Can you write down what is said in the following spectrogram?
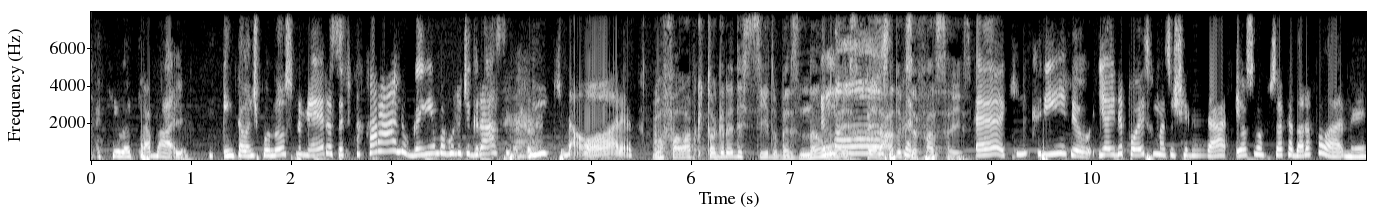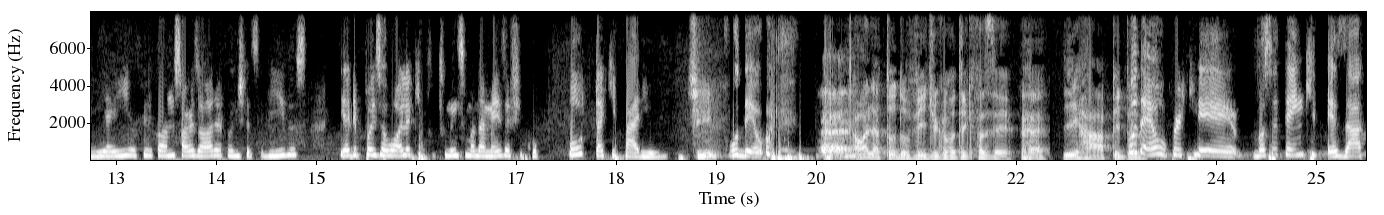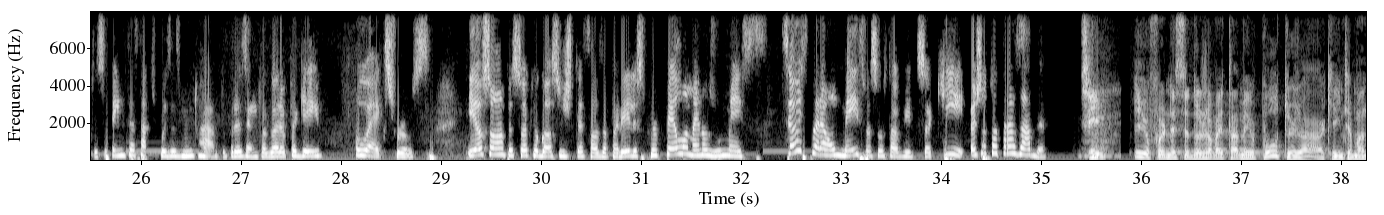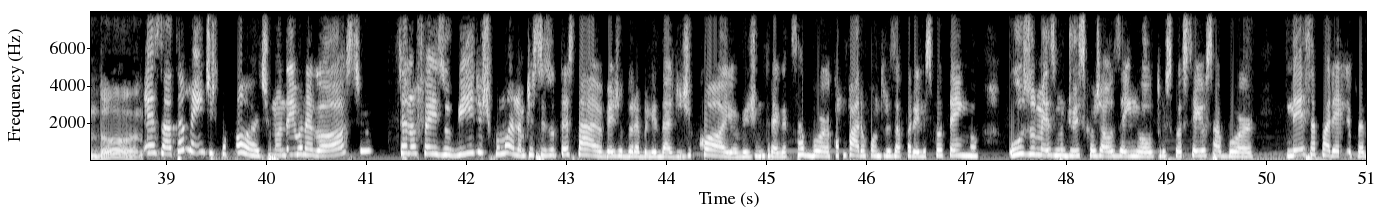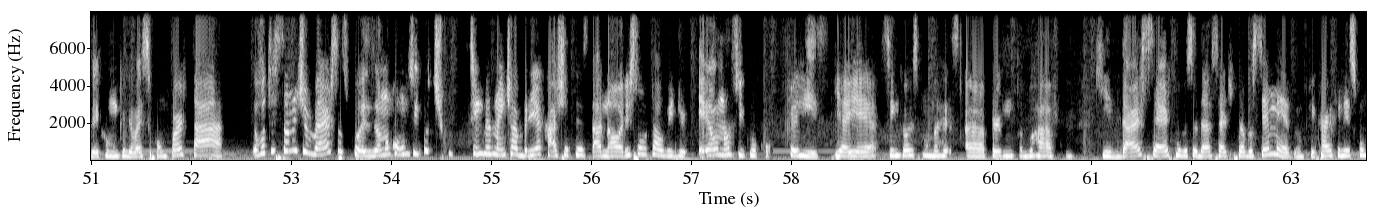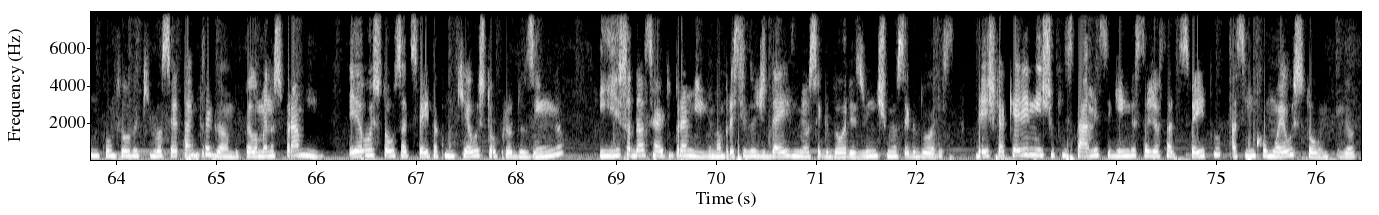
Aquilo é trabalho. Então, tipo, nos primeiros você fica, caralho, ganhei um bagulho de graça aqui, que da hora. Vou falar porque tô agradecido, mas não, é Nossa! esperado que você faça isso. É, que incrível. E aí depois começa a chegar. Eu sou uma pessoa que adora falar, né? E aí eu fico lá no Stories Hora falando de recebidos. E aí depois eu olho aqui tudo em cima da mesa e fico, puta que pariu. Sim. Fudeu. É, Olha todo o vídeo que eu vou ter que fazer. e rápido. Fudeu, porque você tem que. Exato, você tem que testar as coisas muito rápido. Por exemplo, agora eu peguei o X-Rose. E eu sou uma pessoa que eu gosto de testar os aparelhos por pelo menos um mês. Se eu esperar um mês pra soltar o vídeo disso aqui, eu já tô atrasada. sim. E o fornecedor já vai estar meio puto já. Quem te mandou. Exatamente. Tipo, porra, te mandei um negócio, você não fez o vídeo, tipo, mano, eu preciso testar. Eu vejo durabilidade de coil, eu vejo entrega de sabor, comparo com outros aparelhos que eu tenho, uso o mesmo juice que eu já usei em outros, que eu sei o sabor nesse aparelho pra ver como que ele vai se comportar. Eu vou testando diversas coisas. Eu não consigo, tipo, simplesmente abrir a caixa, testar na hora e soltar o vídeo. Eu não fico co- feliz. E aí é assim que eu respondo a pergunta do Rafa. Que dar certo é você dar certo pra você mesmo. Ficar feliz com o conteúdo que você tá entregando. Pelo menos pra mim. Eu estou satisfeita com o que eu estou produzindo. E isso dá certo pra mim. Eu não preciso de 10 mil seguidores, 20 mil seguidores. Desde que aquele nicho que está me seguindo esteja satisfeito, assim como eu estou, entendeu?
